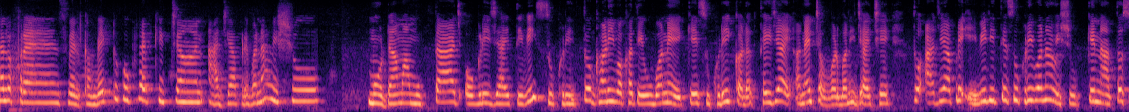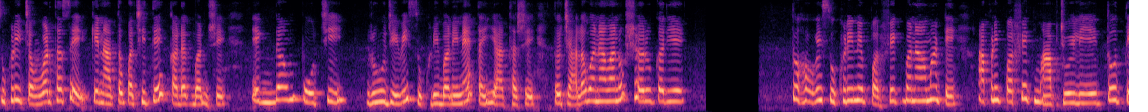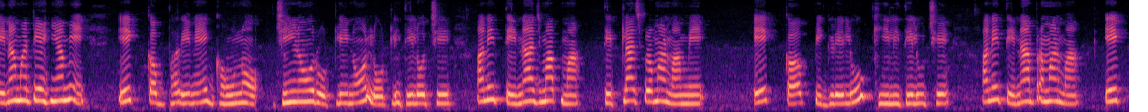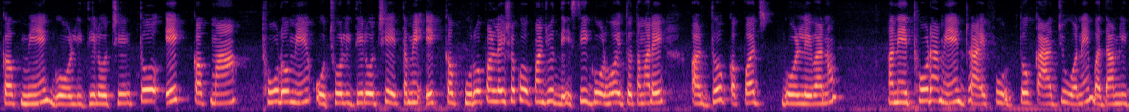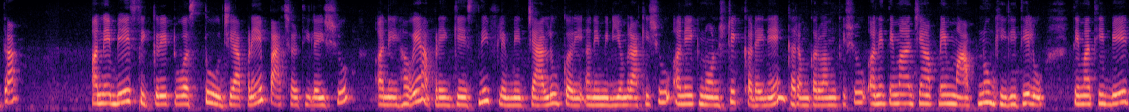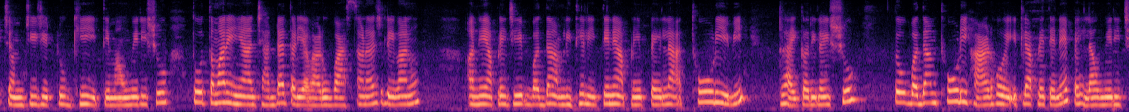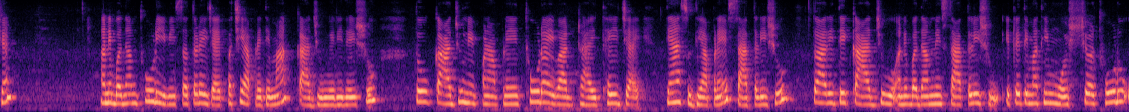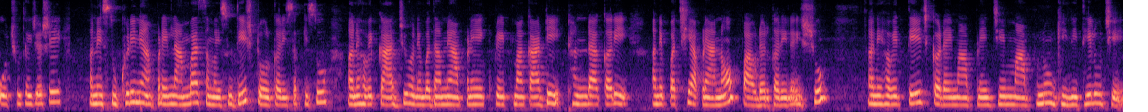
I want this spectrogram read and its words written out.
Hello friends welcome back to cook life kitchen આજે આપણે બનાવીશું મોઢામાં મૂકતા જ ઓગળી જાય તેવી સુખડી. તો ઘણી વખત એવું બને કે સુખડી કડક થઈ જાય અને ચવડ બની જાય છે. તો આજે આપણે એવી રીતે સુખડી બનાવીશું કે ના તો સુખડી ચવડ થશે કે ના તો પછી તે કડક બનશે. એકદમ પોચી રૂ જેવી સુખડી બનીને તૈયાર થશે. તો ચાલો બનાવવાનું શરૂ કરીએ. તો હવે સુખડીને પરફેક્ટ બનાવવા માટે આપણે પરફેક્ટ માપ જોઈ લઈએ. તો તેના માટે અહીંયા મેં એક કપ ભરીને ઘઉંનો, ઝીણો રોટલીનો લોટ લીધેલો છે અને તેના જ માપમાં તેટલા જ પ્રમાણમાં મેં એક કપ પીગળેલું ઘી લીધેલું છે અને તેના પ્રમાણમાં એક કપ મેં ગોળ લીધેલો છે. તો એક કપમાં થોડો મેં ઓછો લીધેલો છે. તમે એક કપ પૂરો પણ લઈ શકો, પણ જો દેશી ગોળ હોય તો તમારે અડધો કપ જ ગોળ લેવાનો. અને થોડા મેં ડ્રાયફ્રૂટ, તો કાજુ અને બદામ લીધા. અને બે સિક્રેટ વસ્તુ જે આપણે પાછળથી લઈશું. અને હવે આપણે ગેસની ફ્લેમને ચાલુ કરી અને મીડિયમ રાખીશું અને એક નોનસ્ટિક કઢાઈને ગરમ કરવા મૂકીશું. અને તેમાં જ્યાં આપણે માપનું ઘી લીધેલું, તેમાંથી બે ચમચી જેટલું ઘી તેમાં ઉમેરીશું. તો તમારે અહીંયા જાડા તળિયાવાળું વાસણ જ લેવાનું. અને આપણે જે બદામ લીધેલી તેને આપણે પહેલાં થોડી એવી ડ્રાય કરી લઈશું. તો બદામ થોડી હાર્ડ હોય એટલે આપણે તેને પહેલાં ઉમેરી છે. અને બદામ થોડી એવી સતળાઈ જાય, પછી આપણે તેમાં કાજુ ઉમેરી દઈશું. તો કાજુને પણ આપણે થોડા એવા ડ્રાય થઈ જાય, ત્યાં સુધી આપણે સાતળીશું. તો આ રીતે કાજુ અને બદામને સાતળીશું, એટલે તેમાંથી મોઇશ્ચર થોડું ઓછું થઈ જશે અને સુખડીને આપણે લાંબા સમય સુધી સ્ટોર કરી શકીશું. અને હવે કાજુ અને બદામને આપણે એક પ્લેટમાં કાઢી, ઠંડા કરી અને પછી આપણે આનો પાવડર કરી લઈશું. અને હવે તે જ કઢાઈમાં આપણે જે માપનું ઘી લીધેલું છે,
